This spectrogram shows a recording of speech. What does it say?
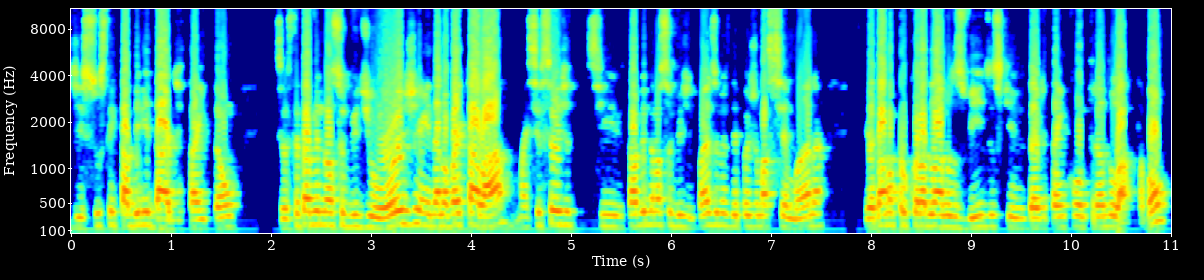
de sustentabilidade, tá? Então, se você está vendo nosso vídeo hoje, ainda não vai estar tá lá, mas se você está vendo nosso vídeo mais ou menos depois de uma semana, já dá uma procurada lá nos vídeos que deve estar tá encontrando lá, tá bom?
